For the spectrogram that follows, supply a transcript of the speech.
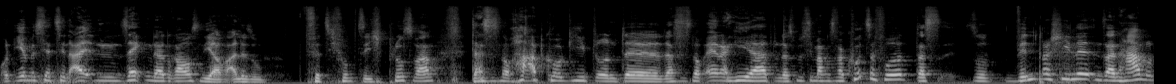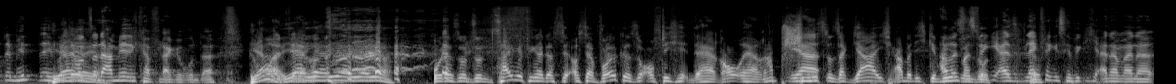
und ihr müsst jetzt den alten Säcken da draußen, die auch alle so 40, 50 plus waren, dass es noch Hardcore gibt und äh, dass es noch Energie hat und das müsst ihr machen. Es war kurz davor, dass so Windmaschine in seinen Haaren und im, Hin im Ja, Hintergrund ja, so eine. Amerika-Flagge runter. Ja, ja, ja, ja, ja, ja. Oder so, so ein Zeigefinger, dass der aus der Wolke so auf dich herau, herabschießt Ja. und sagt, ja, ich habe dich gewählt, Aber es mein ist Sohn. wirklich, also Black Flag ist ja wirklich einer meiner,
